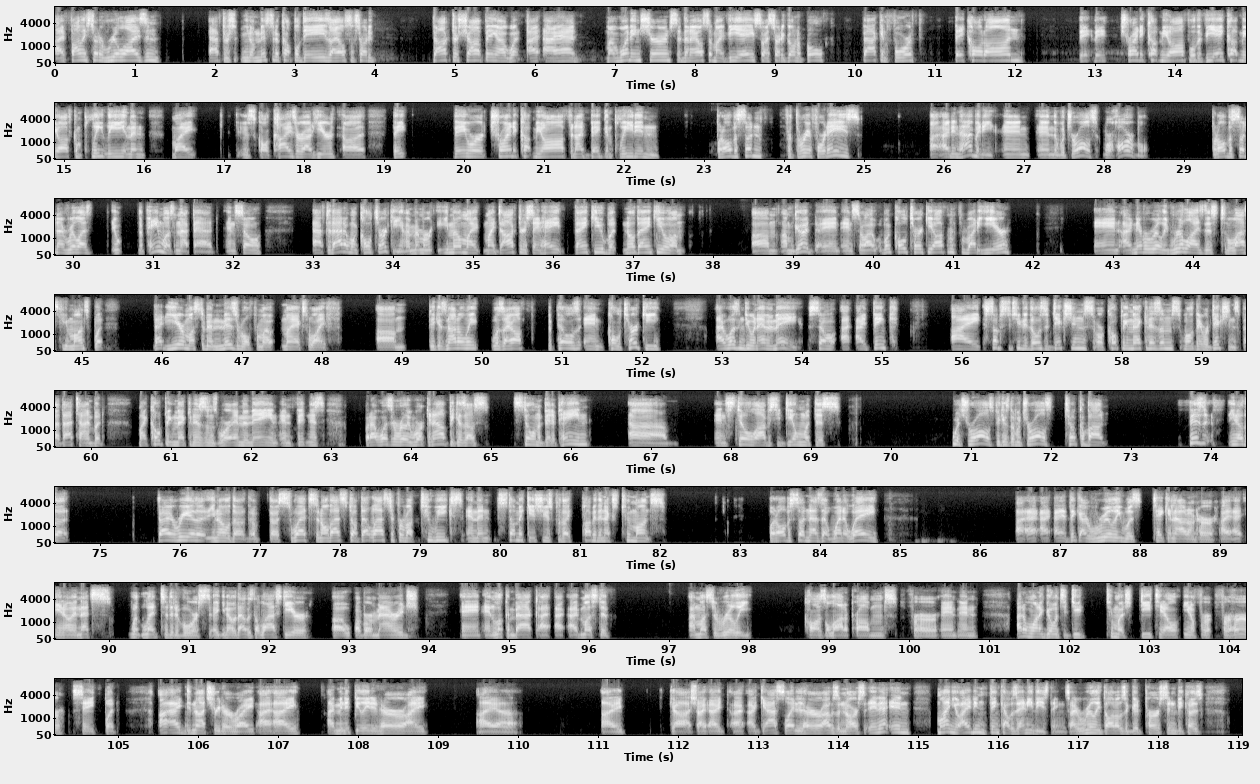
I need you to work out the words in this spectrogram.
I finally started realizing after, you know, missing a couple days, I also started doctor shopping. I went, I, I had my one insurance and then I also had my VA. So I started going to both back and forth. They caught on. They, they tried to cut me off. Well, the VA cut me off completely. And then my, it's called Kaiser out here. Uh, they, they were trying to cut me off and I begged and pleaded. And, but all of a sudden, for three or four days, I, I, didn't have any. And, and the withdrawals were horrible. But all of a sudden, I realized it, the pain wasn't that bad. And so after that, I went cold turkey. I remember emailing my, my doctor saying, Hey, thank you, but no, thank you. I'm, um, I'm good. And, and so I went cold turkey off him for about a year. And I never really realized this to the last few months, but that year must have been miserable for my, my ex-wife. Um, because not only was I off the pills and cold turkey, I wasn't doing MMA. So I, I think I substituted those addictions or coping mechanisms. Well, they were addictions at that time, but my coping mechanisms were MMA and, and fitness. But I wasn't really working out because I was still in a bit of pain um, and still obviously dealing with this withdrawals because the withdrawals took about phys- you know the diarrhea, you know, the, the, the sweats and all that stuff. That lasted for about two weeks, and then stomach issues for like probably the next two months. But all of a sudden, as that went away, I, I, I think I really was taken out on her. I, I, you know, and that's what led to the divorce. You know, that was the last year uh, of our marriage, and and looking back, I, I, I must have, I must have really caused a lot of problems for her, and and I don't want to go into do, too much detail, you know, for for her sake, but I, I did not treat her right. I, I, I manipulated her. I, I, uh, I, gosh, I, I, I gaslighted her. I was a narcissist. And, and mind you, I didn't think I was any of these things. I really thought I was a good person because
